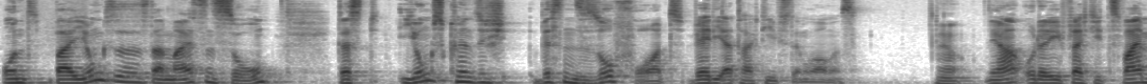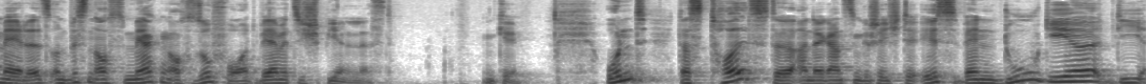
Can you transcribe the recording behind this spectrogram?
und bei Jungs ist es dann meistens so, dass Jungs können sich wissen sofort, wer die attraktivste im Raum ist. Ja. Ja, oder die, vielleicht die zwei Mädels und wissen auch, merken auch sofort, wer mit sich spielen lässt. Okay. Und das Tollste an der ganzen Geschichte ist, wenn du dir die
